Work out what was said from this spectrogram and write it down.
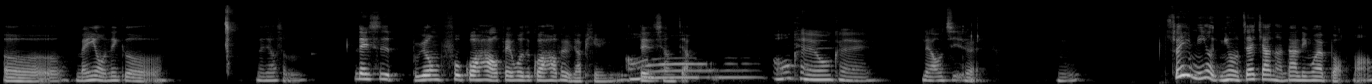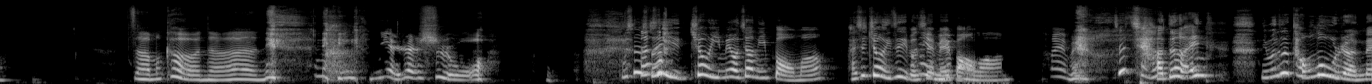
呃，没有那个，那叫什么？类似不用付挂号费，或者挂号费比较便宜，哦、类似像这样。OK OK，了解。对，嗯，所以你有你有在加拿大另外保吗？怎么可能？你你你也认识我？不是，所以 Joey 没有叫你保吗？还是 Joey 自己本身也没保啊？他也没有，真假的？哎，你们是同路人呢，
